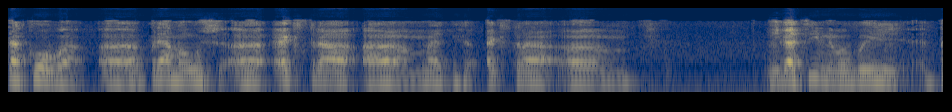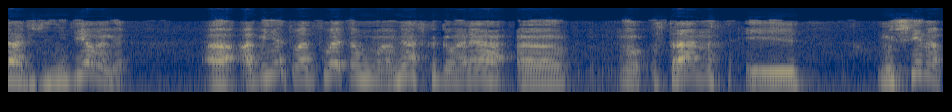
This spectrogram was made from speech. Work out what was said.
такого э, прямо уж э, экстра, э, экстра э, негативного вы также не делали, э, обвинять вас в этом, мягко говоря, э, ну, странно, и мужчина,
